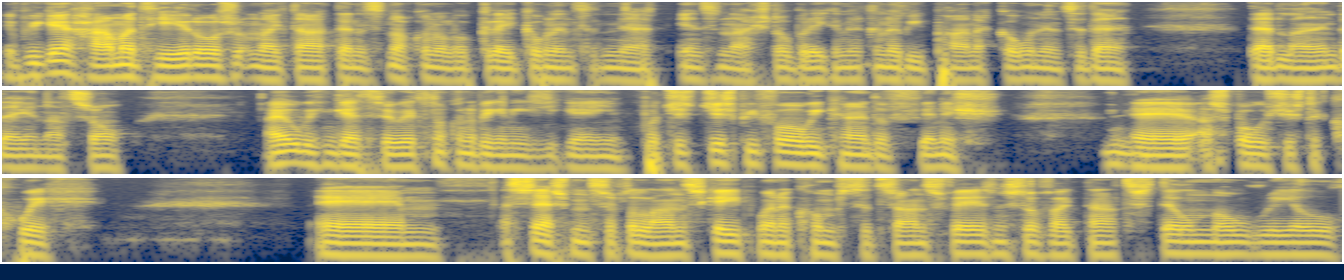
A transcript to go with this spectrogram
if we get hammered here or something like that, then it's not going to look great going into the international break, and it's going to be panic going into the deadline day and that. So I hope we can get through. It's not going to be an easy game, but just just before we kind of finish, mm. uh, I suppose just a quick um, assessments of the landscape when it comes to transfers and stuff like that. Still no real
